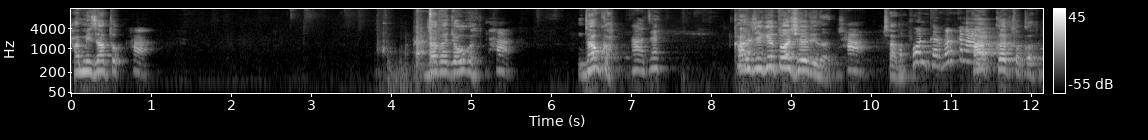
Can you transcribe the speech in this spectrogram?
हा मी जातो. हा. दरवाजा उघड हा. जाऊ का? हा जाय. काळजी घेतो हा. चालेल. फोन कर बर का हा ना करतो करतो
